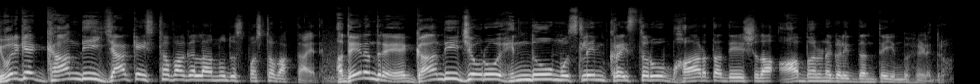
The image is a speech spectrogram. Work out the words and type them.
ಇವರಿಗೆ ಗಾಂಧಿ ಯಾಕೆ ಇಷ್ಟವಾಗಲ್ಲ ಅನ್ನೋದು ಸ್ಪಷ್ಟವಾಗ್ತಾ ಇದೆ. ಅದೇನೆಂದ್ರೆ ಗಾಂಧೀಜಿಯವರು ಹಿಂದೂ, ಮುಸ್ಲಿಂ ಕ್ರೈಸ್ತರು ಭಾರತ ದೇಶದ ಆಭರಣಗಳಿದ್ದಂತೆ ಎಂದು ಹೇಳಿದರು.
